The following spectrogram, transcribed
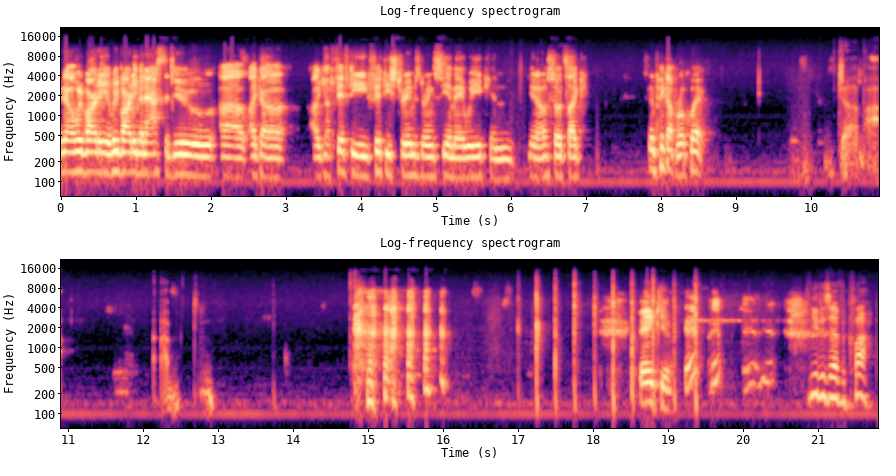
you know we've already we've already been asked to do uh, like a like a 50, 50 streams during CMA week, and you know so it's like it's gonna pick up real quick. Thank you. You deserve a clap.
